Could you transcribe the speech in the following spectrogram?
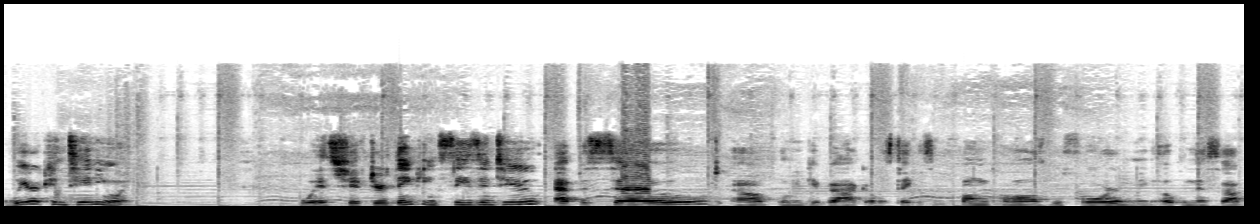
We are continuing with Shift Your Thinking Season 2, Episode. Oh, let me get back. I was taking some phone calls before. Let me open this up.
